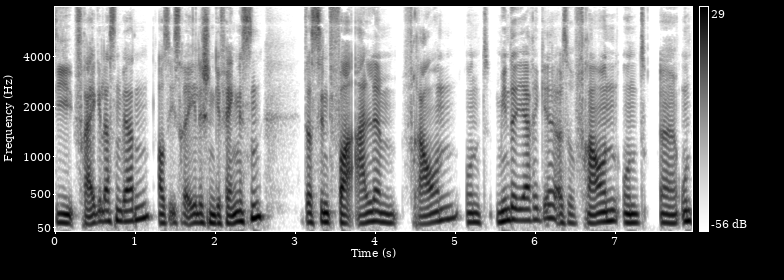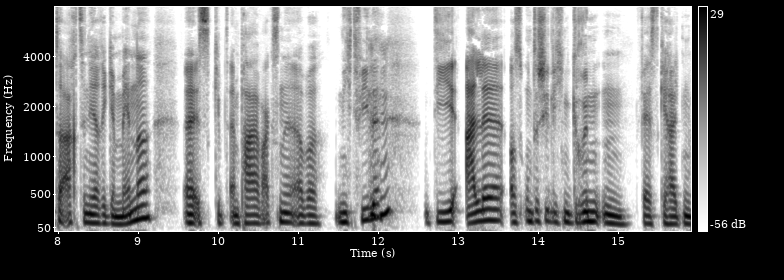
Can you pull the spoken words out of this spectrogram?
die freigelassen werden aus israelischen Gefängnissen. Das sind vor allem Frauen und Minderjährige, also Frauen und äh, unter 18-jährige Männer. Äh, es gibt ein paar Erwachsene, aber nicht viele, mhm. Die alle aus unterschiedlichen Gründen festgehalten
